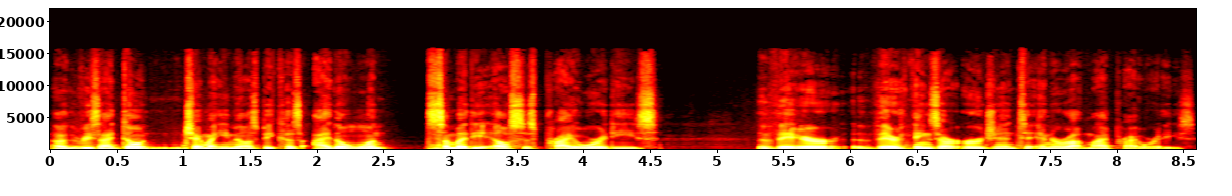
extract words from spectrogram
uh, the reason I don't check my email is because I don't want somebody else's priorities their their things are urgent to interrupt my priorities.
